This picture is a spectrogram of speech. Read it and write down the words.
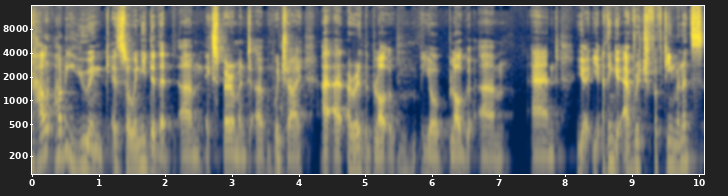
how how do you and so when you did that um, experiment uh, which I, I i read the blog your blog um, and you, you, I think you average 15 minutes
